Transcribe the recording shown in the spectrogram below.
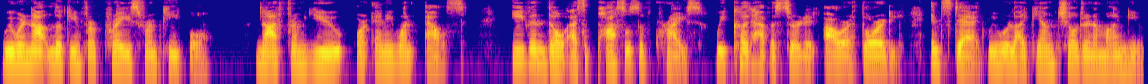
We were not looking for praise from people, not from you or anyone else, even though as apostles of Christ we could have asserted our authority. Instead, we were like young children among you,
